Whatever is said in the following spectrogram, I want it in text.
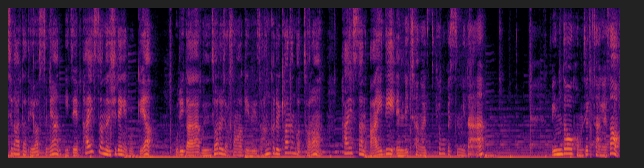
설치가 다 되었으면 이제 파이썬을 실행해 볼게요. 우리가 문서를 작성하기 위해서 한글을 켜는 것처럼 파이썬 IDLE 창을 켜보겠습니다. 윈도우 검색창에서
